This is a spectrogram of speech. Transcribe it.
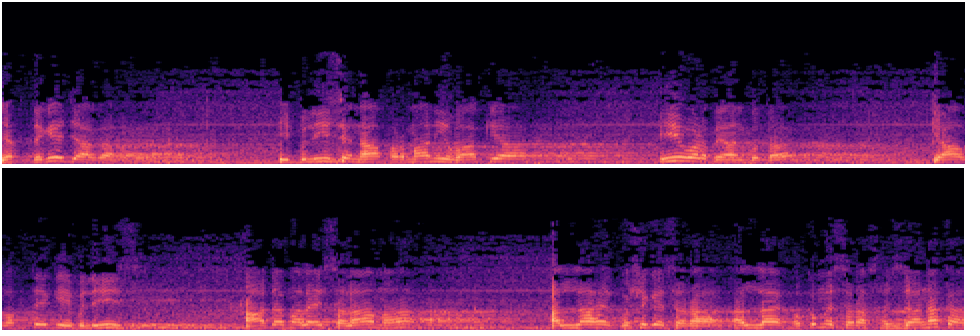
یک دگے جاگا ہے۔ ابلیس نافرمانی واقعہ ای وڑ بیان کو تھا کیا وقتے کہ ابلیس آدم علیہ السلام اللہ گشگ سرا، اللہ حکم سرا سجدہ نہ کا،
